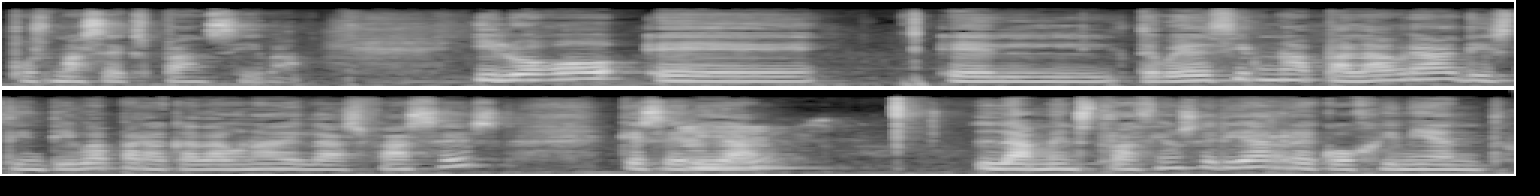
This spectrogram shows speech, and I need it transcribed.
pues, más expansiva. Y luego eh, te voy a decir una palabra distintiva para cada una de las fases, que sería, la menstruación sería recogimiento,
